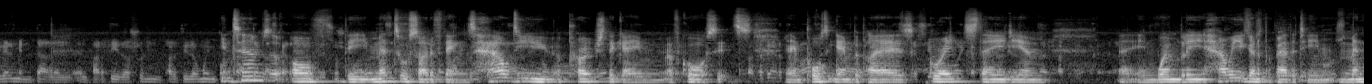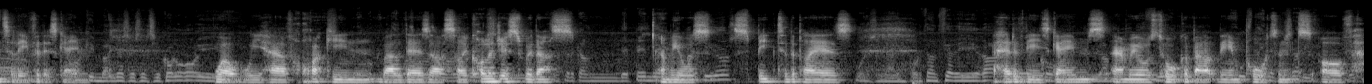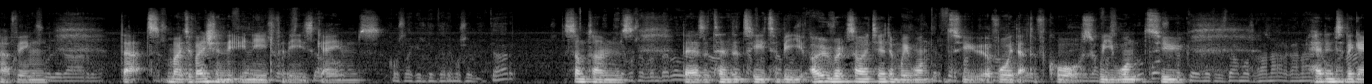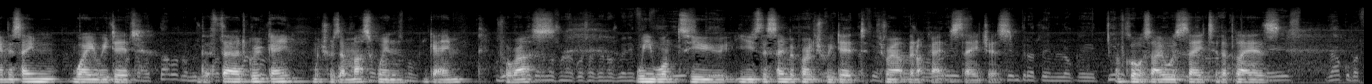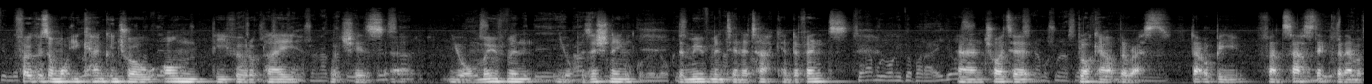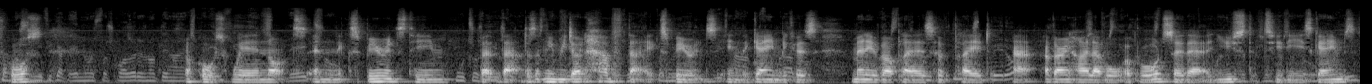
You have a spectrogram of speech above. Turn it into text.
In terms of the mental side of things, how do you approach the game? Of course, it's an important game for the players, great stadium, uh, in Wembley. How are you going to prepare the team mentally for this game? Well, we have Joaquin Valdés, our psychologist, with us, and we always speak to the players ahead of these games, and we always talk about the importance of having that motivation that you need for these games sometimes there's a tendency to be overexcited, and we want to avoid that, of course. We want to head into the game the same way we did the third group game, which was a must win game for us. We want to use the same approach we did throughout the knockout stages. Of course, I always say to the players, focus on what you can control on the field of play, which is uh, your movement, your positioning, the movement in attack and defence, and try to block out the rest. that would be fantastic for them, of course. Of course, we're not an experienced team, but that doesn't mean we don't have that experience in the game because many of our players have played at a very high level abroad, so they're used to these games.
